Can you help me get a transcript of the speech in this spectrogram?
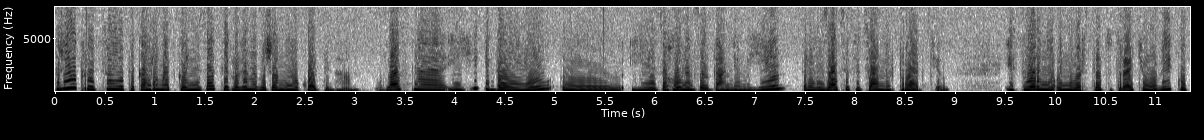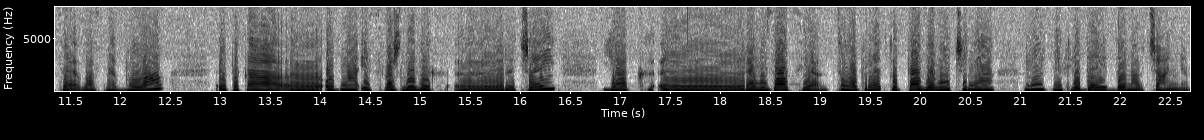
У Стрії працює така громадська організація Родина Блаженного Кольпінга. Власне, її ідеєю е, і загальним завданням є реалізація соціальних проєктів. І створення університету третього віку це власне була е, така е, одна із важливих речей, як реалізація цього проєкту та залучення літніх людей до навчання.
